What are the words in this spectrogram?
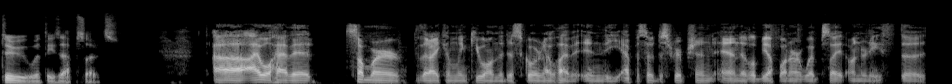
do with these episodes? Uh, I will have it somewhere that I can link you on the Discord. I'll have it in the episode description and it'll be up on our website underneath the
